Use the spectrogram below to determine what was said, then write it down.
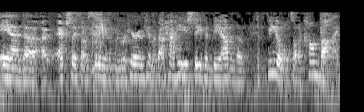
And uh, I, actually, as I was sitting in, we were hearing him about how he used to even be out in the, the fields on a combine.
